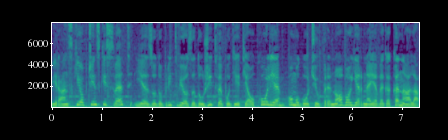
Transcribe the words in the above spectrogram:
Piranski občinski svet je z odobritvijo zadolžitve podjetja Okolje omogočil prenovo Jrnejevega kanala.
